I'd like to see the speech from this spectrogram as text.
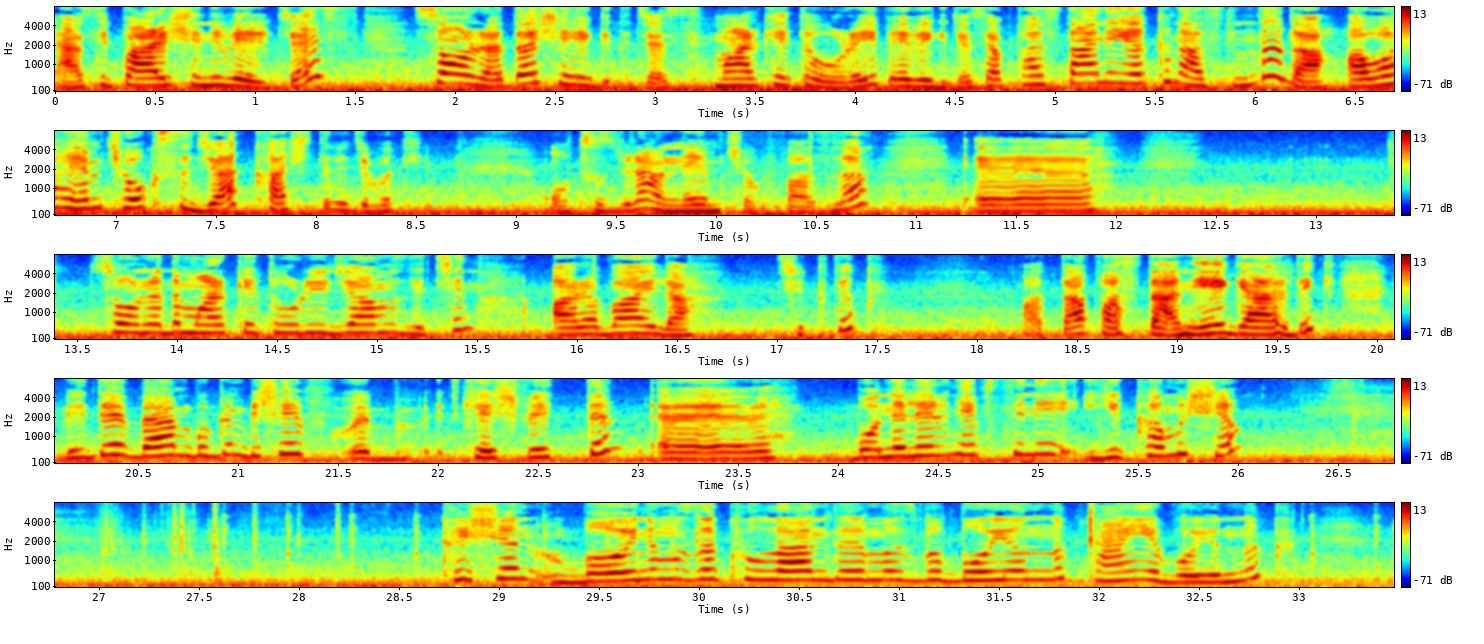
yani siparişini vereceğiz. Sonra da şeye gideceğiz. Markete uğrayıp eve gideceğiz. Ya pastane yakın aslında da hava hem çok sıcak. Kaç derece bakayım? 31 ama nem çok fazla. Ee, sonra da markete uğrayacağımız için arabayla çıktık. Hatta pastaneye geldik. Bir de ben bugün bir şey keşfettim. Ee, bonelerin hepsini yıkamışım. Kışın boynumuza kullandığımız bu boyunluk, penye boyunluk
